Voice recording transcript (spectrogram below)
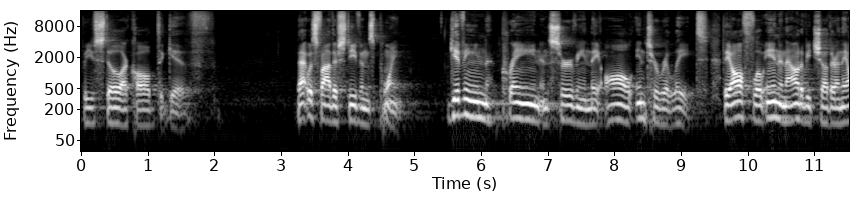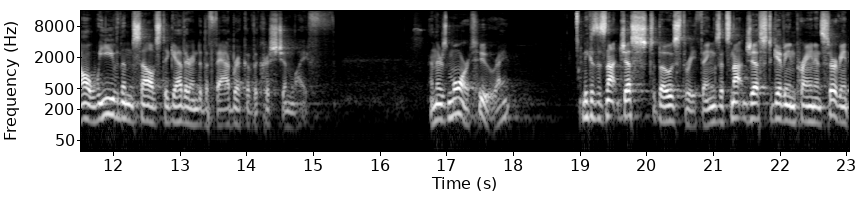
but you still are called to give. That was Father Stephen's point. Giving, praying, and serving, they all interrelate. They all flow in and out of each other, and they all weave themselves together into the fabric of the Christian life. And there's more, too, right? Because it's not just those three things. It's not just giving, praying, and serving.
